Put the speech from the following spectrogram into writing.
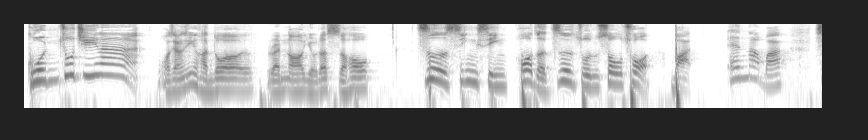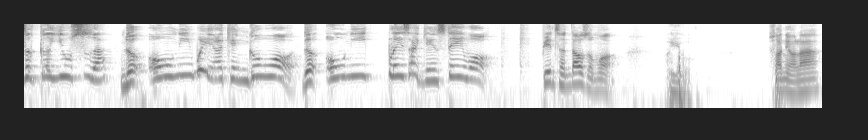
滚出去啦！我相信很多人哦，有的时候自信心或者自尊受挫，but end up 啊，这个又是啊，the only way I can go 哦，the only place I can stay 哦。变成到什么？哎呦，算了啦，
